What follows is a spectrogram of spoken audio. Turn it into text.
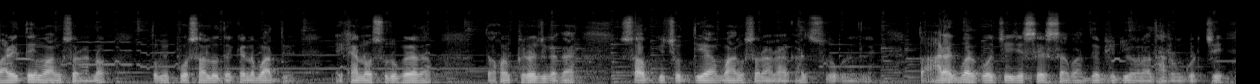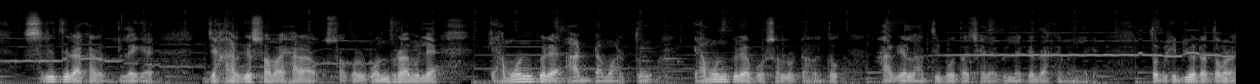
বাড়িতেই মাংস রানো তুমি পোষালুতে কেন বাদ দিবে। এখানেও শুরু করে দাও। তখন ফিরোজ কাকা সব কিছু দিয়ে মাংস রান্নার কাজ শুরু করে দিলে। তো আরেকবার করছি যে, শেরশাহ বাদ দিয়ে ভিডিওগুলো ধারণ করছি স্মৃতি রাখার লেগে যে, হারগের সময় হারা সকল বন্ধুরা মিলে কেমন করে আড্ডা মারতুম, কেমন করে পোষালোটা হয়তো হারগে লাতি পোতা ছেলেপিলাকে দেখাবেন লাগে। তো ভিডিওটা তোমরা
